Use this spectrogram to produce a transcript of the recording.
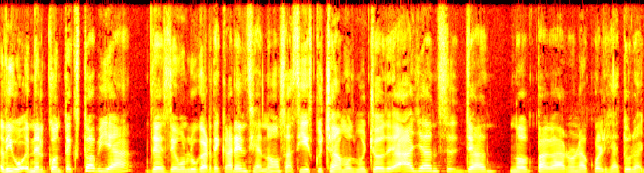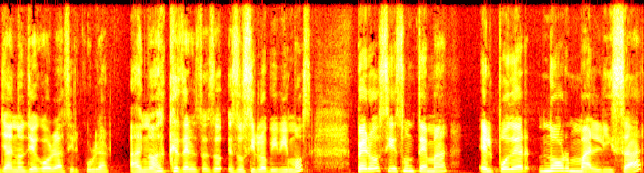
Digo, en el contexto había desde un lugar de carencia, ¿no? O sea, sí escuchábamos mucho de, ah, ya, ya no pagaron la colegiatura, ya nos llegó la circular. Ay, no hay que hacer eso, eso, eso sí lo vivimos. Pero sí es un tema el poder normalizar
